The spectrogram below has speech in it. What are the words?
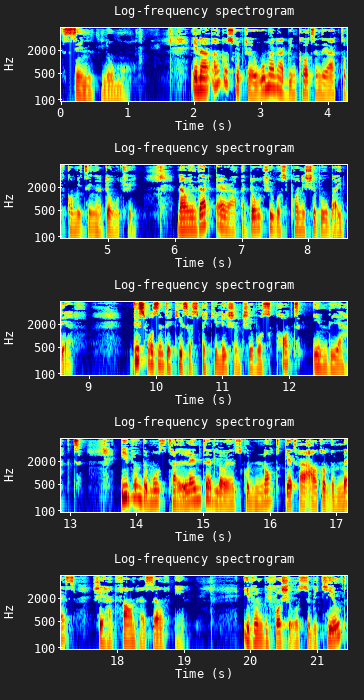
sin no more. In our anchor scripture, a woman had been caught in the act of committing adultery. Now, in that era, adultery was punishable by death. This wasn't a case of speculation, she was caught in the act. Even the most talented lawyers could not get her out of the mess she had found herself in. Even before she was to be killed,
